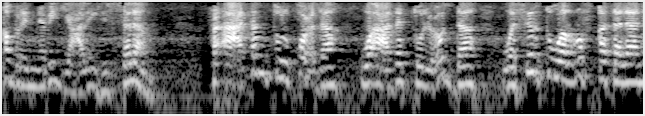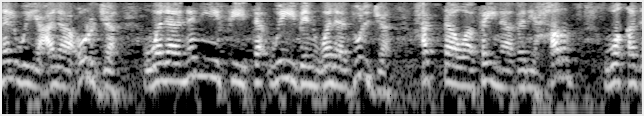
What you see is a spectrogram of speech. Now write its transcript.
قبر النبي عليه السلام. فأعتمت القعدة وأعددت العدة وسرت والرفقة لا نلوي على عرجة ولا نني في تأويب ولا دلجة حتى وافينا بني حرب وقد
